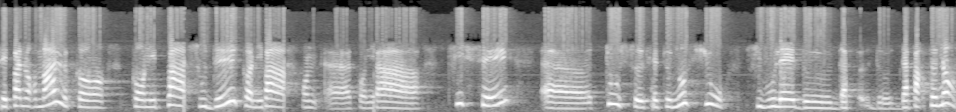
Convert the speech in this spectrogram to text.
C'est pas normal qu'on n'est pas soudé, qu'on n'est pas, euh, qu'on pas tissé euh, tous cette notion si vous voulez, d'appartenance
